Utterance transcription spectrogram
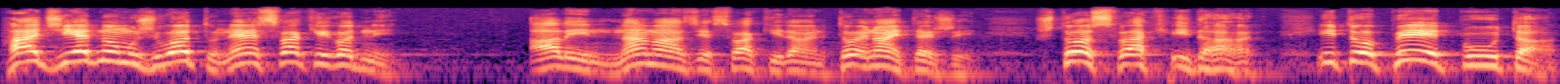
Hađ jednom u životu, ne svake godine. Ali namaz je svaki dan, to je najteži. Što svaki dan? I to pet puta.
